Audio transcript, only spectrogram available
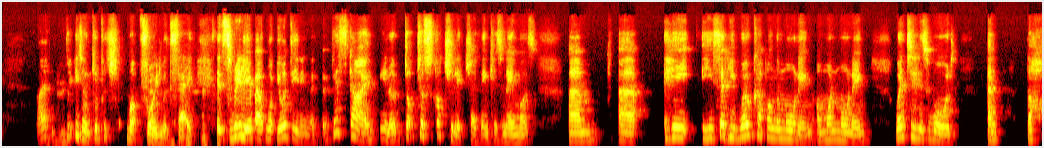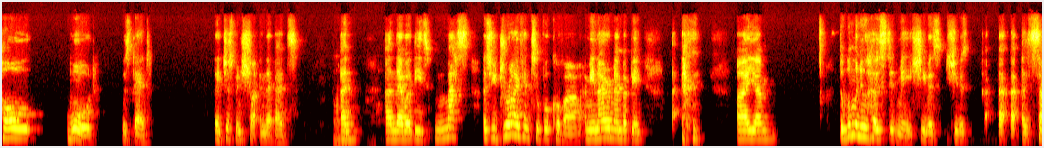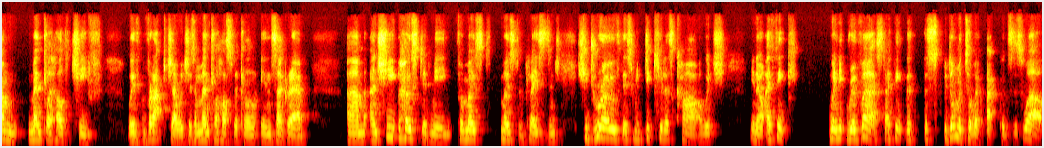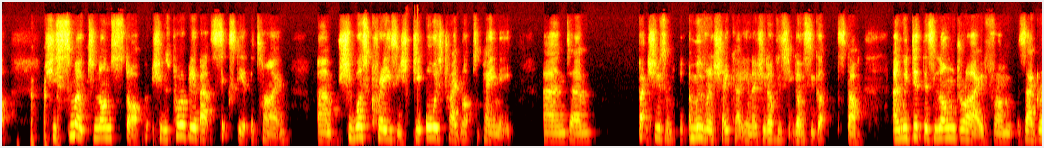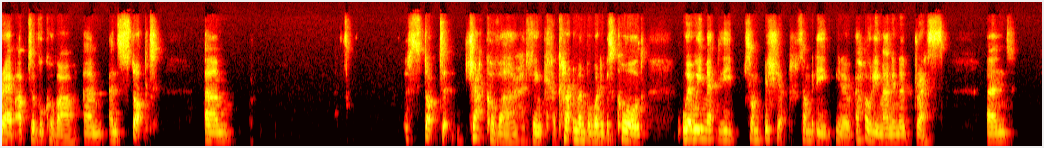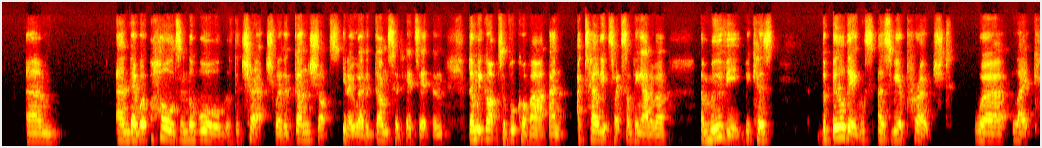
I really don't give a shit what Freud would say. It's really about what you're dealing with. But this guy, you know, Dr. Skocilich, I think his name was, um, uh, he he said he woke up on the morning, on one morning, went to his ward, and the whole ward was dead. They'd just been shot in their beds Oh, and and there were these mass as you drive into Vukovar. I mean, I remember being, I um, the woman who hosted me. She was she was a, a, a- some mental health chief with Vrapče, which is a mental hospital in Zagreb, um, and she hosted me for most most of the places. And she drove this ridiculous car, which you know I think when it reversed, I think the, the speedometer went backwards as well. she smoked non-stop. She was probably about 60 at the time. Um, she was crazy. She always tried not to pay me. And um, but she was a, mover and shaker, you know, she'd obviously she'd obviously got stuff. And we did this long drive from Zagreb up to Vukovar um, and stopped um, stopped at Jakovar, I think. I can't remember what it was called, where we met the some bishop, somebody, you know, a holy man in a dress. And um, and there were holes in the wall of the church where the gunshots, you know, where the guns had hit it. And then we got to Vukovar, and I tell you, it's like something out of a, a movie because the buildings, as we approached, were like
